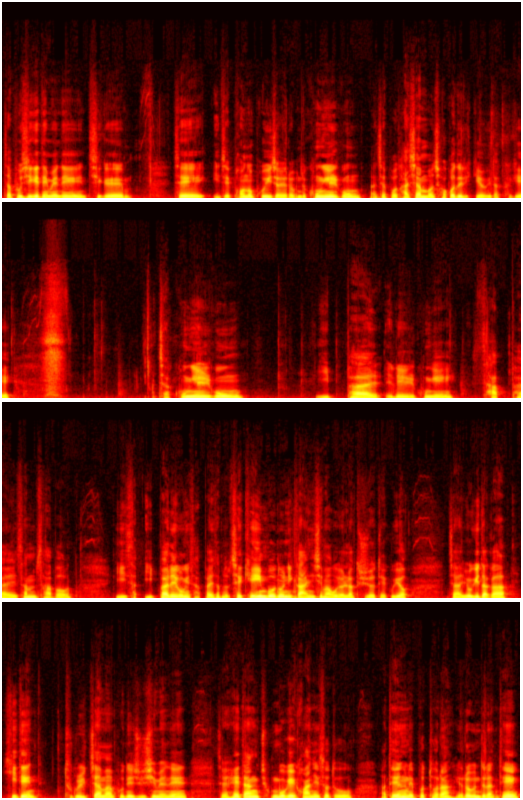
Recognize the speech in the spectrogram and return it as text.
자, 보시게 되면은 지금 제 이제 번호 보이죠, 여러분들? 010. 아, 번호 다시 한번 적어 드릴게요. 여기다 크게. 자, 010 2810에 4834번. 이 2810에 4834번. 제 개인 번호니까 안심하고 연락 주셔도 되고요. 자, 여기다가 히든 두 글자만 보내주시면은 제가 해당 종목에 관해서도 아, 대응 레포터랑 여러분들한테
